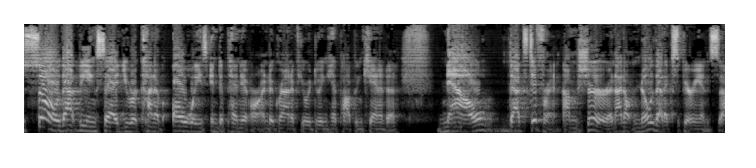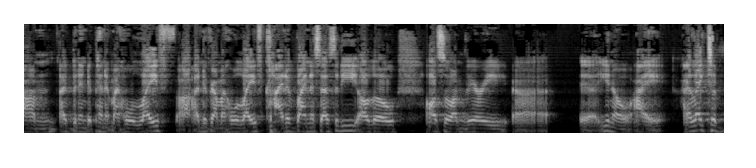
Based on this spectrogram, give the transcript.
so that being said, you were kind of always independent or underground if you were doing hip hop in Canada. Now that's different, I'm sure, and I don't know that experience. Um, I've been independent my whole life, uh, underground my whole life, kind of by necessity. Although also I'm very, uh, uh, you know, I I like to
